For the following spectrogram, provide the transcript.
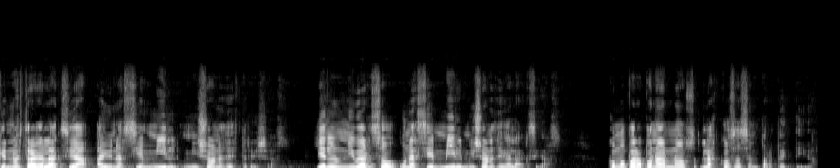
que en nuestra galaxia hay unas 100.000 millones de estrellas y en el universo unas 100.000 millones de galaxias, como para ponernos las cosas en perspectiva.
